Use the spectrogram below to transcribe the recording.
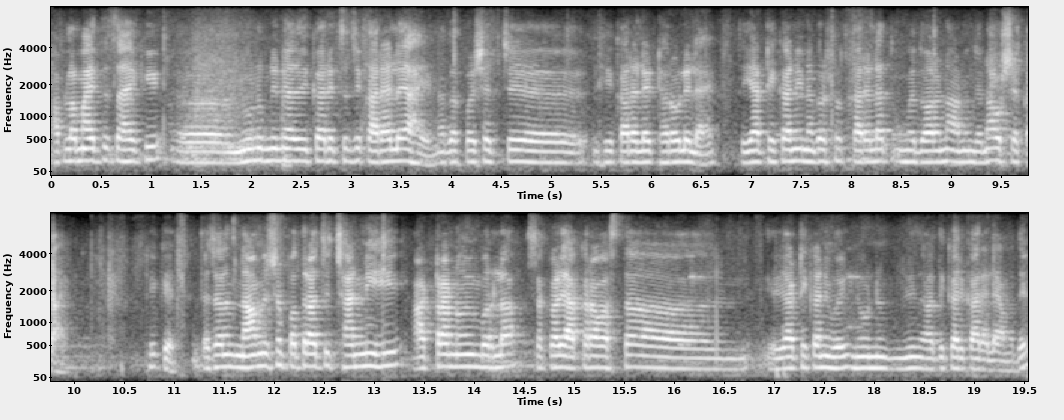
आपला माहितीच आहे की निवडणूक निर्णय अधिकारीचं जे कार्यालय आहे नगर परिषदचे हे कार्यालय ठरवलेलं आहे तर या ठिकाणी नगरशोध कार्यालयात उमेदवारांना आणून देणं आवश्यक आहे. ठीक आहे? त्याच्यानंतर नामनिर्देशन पत्राची छाननी ही अठरा नोव्हेंबरला सकाळी अकरा वाजता या ठिकाणी होईल निवडणूक अधिकारी कार्यालयामध्ये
